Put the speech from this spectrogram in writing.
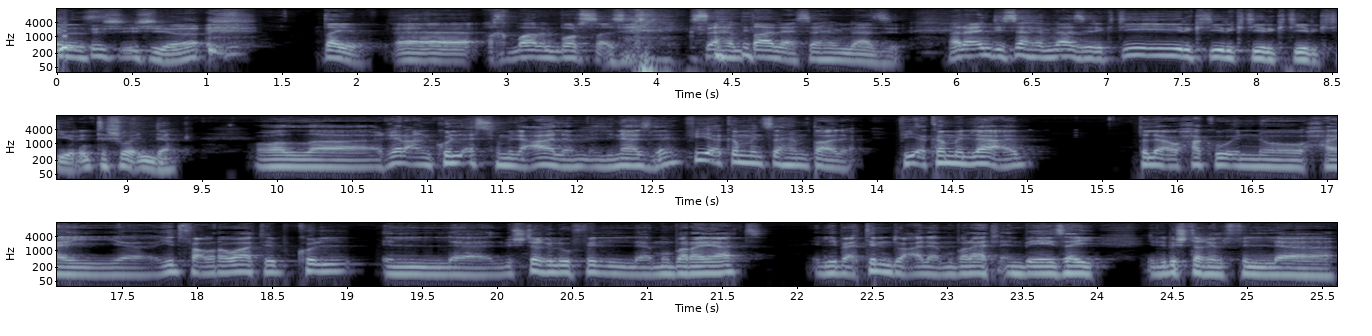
إيش إيش طيب آه، أخبار البورصة. سهم طالع سهم نازل. أنا عندي سهم نازل كتير كتير كتير كتير كتير. أنت شو عندك؟ والله غير عن كل أسهم العالم اللي نازلة في كم من سهم طالع. في كم من لاعب طلعوا حكوا إنه حيدفعوا رواتب كل اللي بيشتغلوا في المباريات اللي بيعتمدوا على مباريات الان بي زي اللي بيشتغل في ال-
